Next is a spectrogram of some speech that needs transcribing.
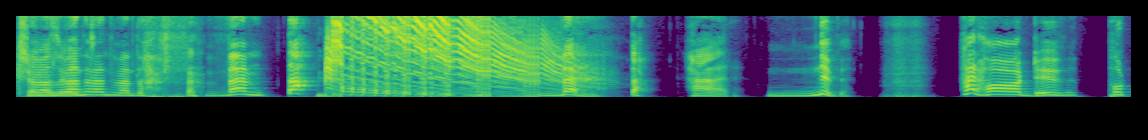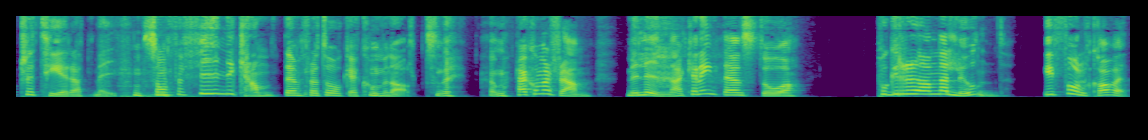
Gröna alltså, vänta, vänta, vänta. vänta! Vänta här nu. Här har du porträtterat mig som för fin i kanten för att åka kommunalt. Nej, Här kommer det fram, Melina kan inte ens stå på Gröna Lund i folkhavet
